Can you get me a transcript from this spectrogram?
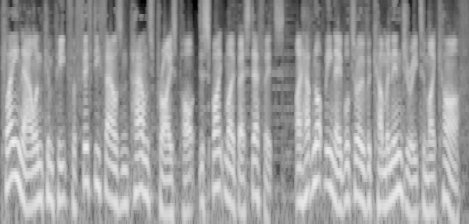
Play now and compete for £50,000 prize pot despite my best efforts, I have not been able to overcome an injury to my calf.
